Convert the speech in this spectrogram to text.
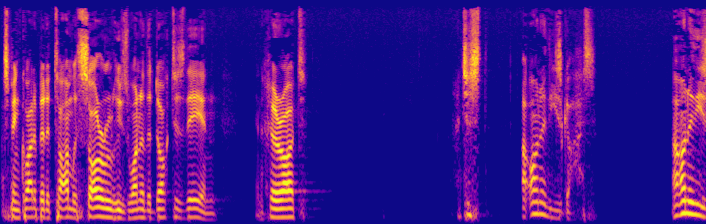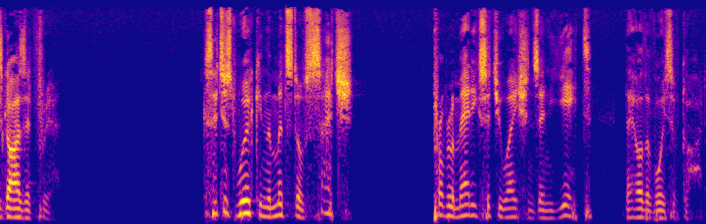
I spent quite a bit of time with Sorrel, who's one of the doctors there, and, and Gerard. I just, I honor these guys. I honor these guys at Frere. Because they just work in the midst of such problematic situations, and yet they are the voice of God.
